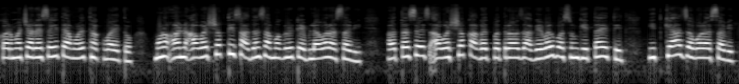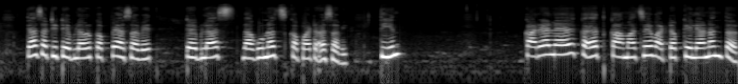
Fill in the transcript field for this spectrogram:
कर्मचाऱ्यासही त्यामुळे थकवा येतो. म्हणून अन आवश्यक ती साधनसामग्री टेबलावर असावी. तसेच आवश्यक कागदपत्र जागेवर बसून घेता येतील. इतक्या जवळ असावीत. त्यासाठी टेबलावर कप्पे असावेत. टेबलास लागूनच कपाट असावी. तीन. कार्यालयात कामाचे वाटप केल्यानंतर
